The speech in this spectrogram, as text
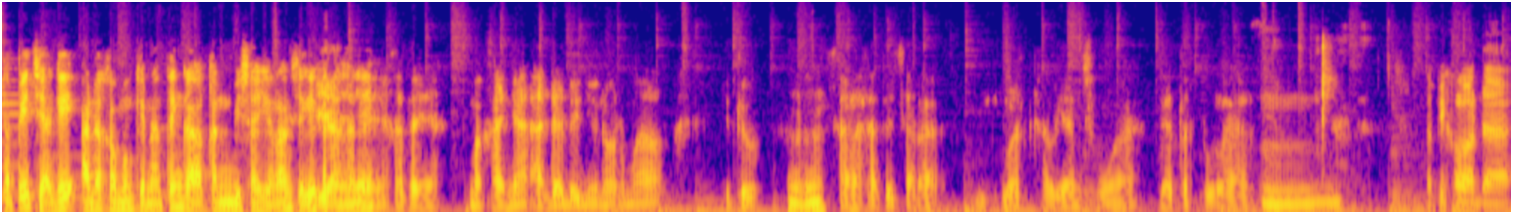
Tapi CAG ada kemungkinan teh nggak akan bisa hilang CAG iya katanya. katanya katanya. Makanya ada the new normal. Itu Mm-mm. salah satu cara buat kalian semua gak tertular. Hmm, tapi kalau ada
